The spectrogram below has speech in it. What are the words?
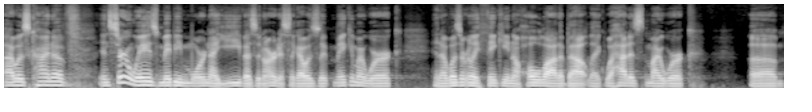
I was kind of in certain ways maybe more naive as an artist. Like I was like, making my work, and I wasn't really thinking a whole lot about like, well, how does my work, um,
